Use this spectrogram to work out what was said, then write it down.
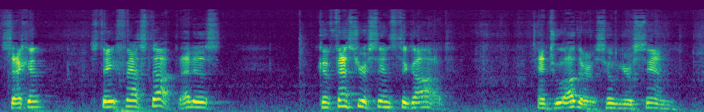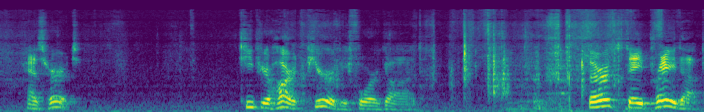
Second, stay fessed up. That is, confess your sins to God and to others whom your sin has hurt. Keep your heart pure before God. Third, stay prayed up.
